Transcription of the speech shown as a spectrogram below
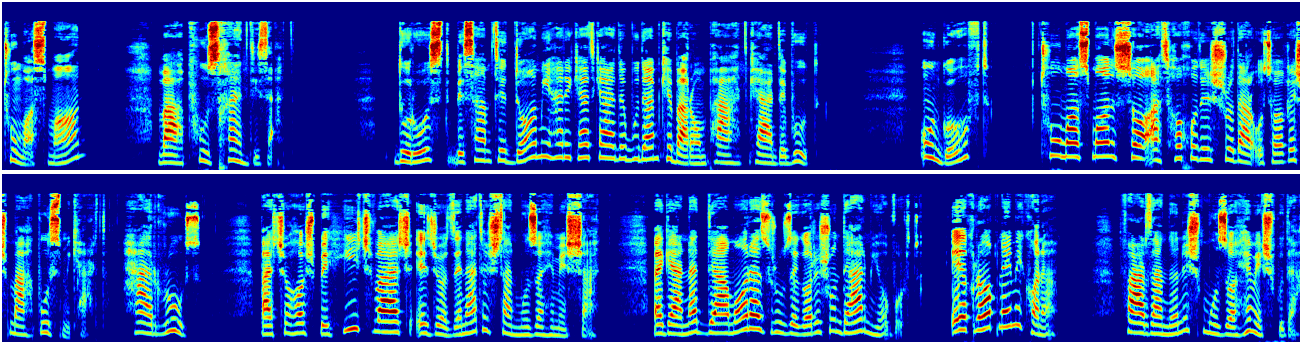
توماسمان و پوزخندی زد. درست به سمت دامی حرکت کرده بودم که برام پهن کرده بود. اون گفت توماسمان ساعتها خودش رو در اتاقش محبوس می کرد. هر روز. بچه هاش به هیچ وجه اجازه نداشتن مزاحمش شن. وگرنه دمار از روزگارشون در می آورد. اقراق نمی کنم. فرزندانش مزاحمش بودن.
